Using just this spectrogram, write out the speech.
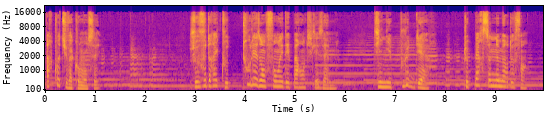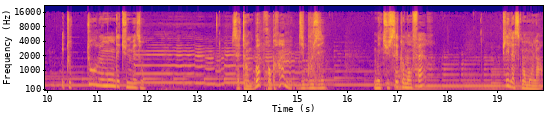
Par quoi tu vas commencer? Je voudrais que tous les enfants aient des parents qui les aiment, qu'il n'y ait plus de guerre, que personne ne meure de faim et que tout le monde ait une maison. C'est un beau programme, dit Bouzy. Mais tu sais comment faire? Pile à ce moment-là,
